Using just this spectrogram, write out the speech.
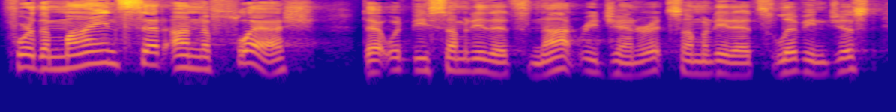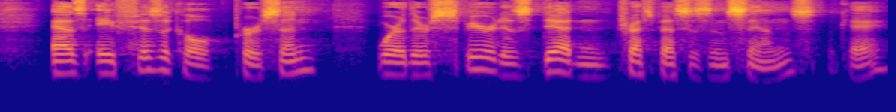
For the mind set on the flesh, that would be somebody that's not regenerate, somebody that's living just as a physical person, where their spirit is dead in trespasses and sins, okay?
